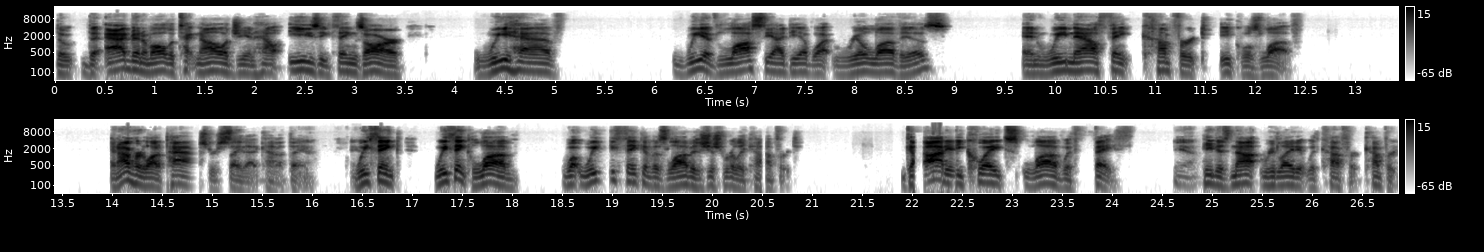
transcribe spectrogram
the the advent of all the technology and how easy things are, we have we have lost the idea of what real love is and we now think comfort equals love. And i've heard a lot of pastors say that kind of thing. Yeah. We think we think love what we think of as love is just really comfort. God equates love with faith. Yeah. He does not relate it with comfort. Comfort.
